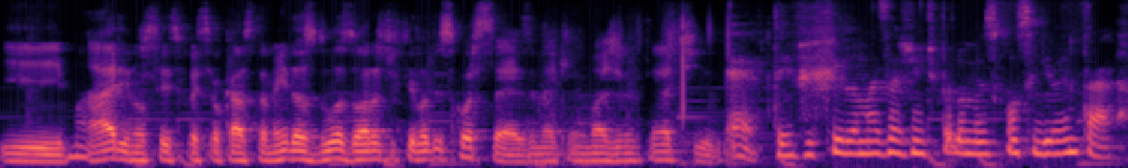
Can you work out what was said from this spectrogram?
e Mari, não sei se foi seu caso também, das duas horas de fila do Scorsese, né? Que eu imagino que tenha tido. É, teve fila, mas a gente pelo menos conseguiu entrar.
